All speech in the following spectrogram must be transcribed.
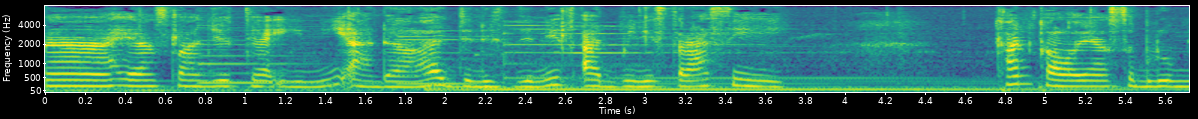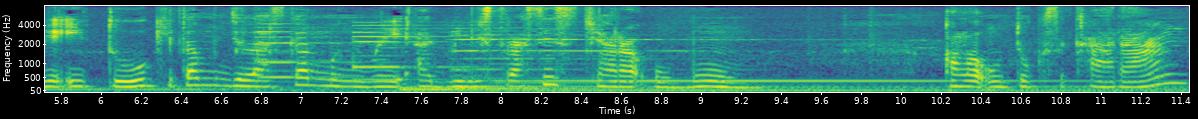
Nah, yang selanjutnya ini adalah jenis-jenis administrasi. Kan kalau yang sebelumnya itu kita menjelaskan mengenai administrasi secara umum. Kalau untuk sekarang,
